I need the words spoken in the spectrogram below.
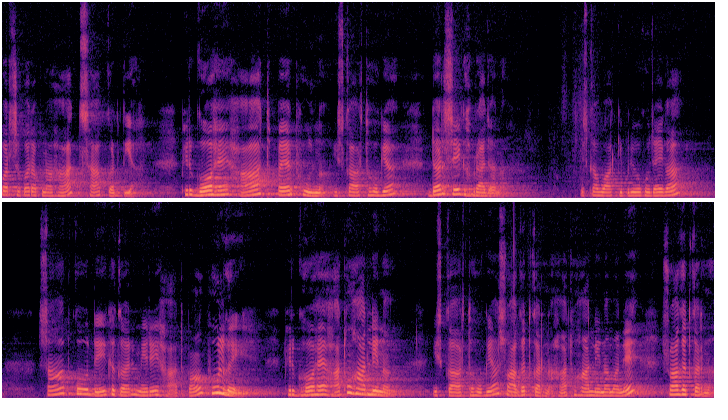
पर्स पर अपना हाथ साफ़ कर दिया। फिर ग है हाथ पैर फूलना, इसका अर्थ हो गया डर से घबरा जाना। इसका वाक्य प्रयोग हो जाएगा, सांप को देखकर मेरे हाथ पाँव फूल गए। फिर घ है हाथों हाथ लेना, इसका अर्थ हो गया स्वागत करना। हाथों हाथ लेना माने स्वागत करना।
